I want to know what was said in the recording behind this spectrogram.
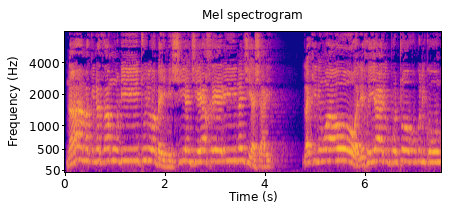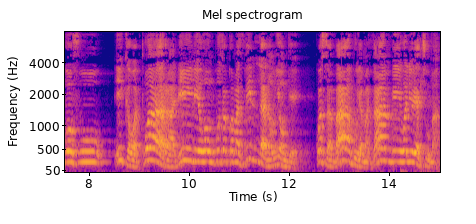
Na makina Thamudi tuliwabainishia njia ya kheri na njia ya shari. Lakini wao walihiari upotovu kuliko uongofu, ikawatwara adili ya kwa madhila na unyonge, kwa sababu ya madhambi walioyachuma.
